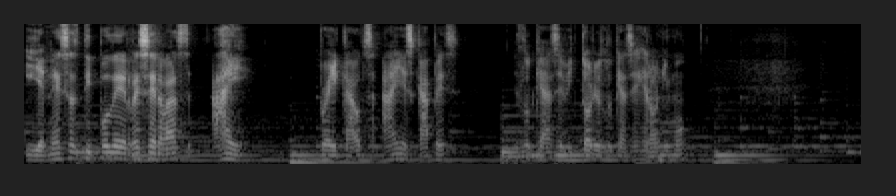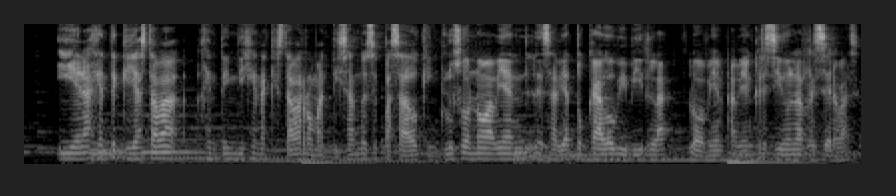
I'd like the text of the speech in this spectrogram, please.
Y en ese tipo de reservas hay breakouts, hay escapes. Es lo que hace Victorio, es lo que hace Jerónimo. Y era gente que ya estaba, gente indígena que estaba romantizando ese pasado, que incluso no habían, les había tocado vivirla, lo habían, habían crecido en las reservas.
